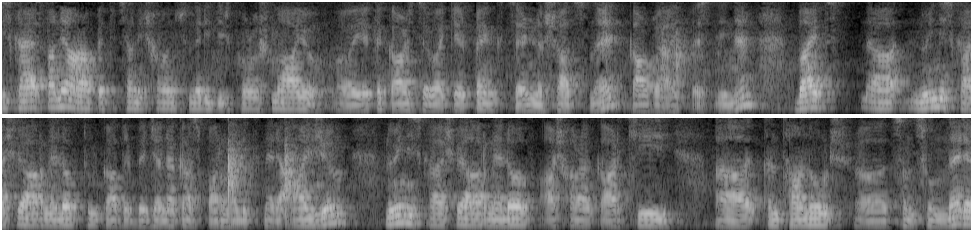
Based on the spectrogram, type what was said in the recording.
Իսկ Հայաստանի Հանրապետության իշխանությունների դիրքորոշումը, այո, եթե կարճ ձևակերպենք, ձեր նշածն է, կարող է այդպես լինել, բայց նույնիսկ հաշվի առնելով թուրք-ադրբեջանական սպառնալիքները այժմ, նույնիսկ հաշվի առնելով աշխարհակարգի ընդհանուր ցնցումները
